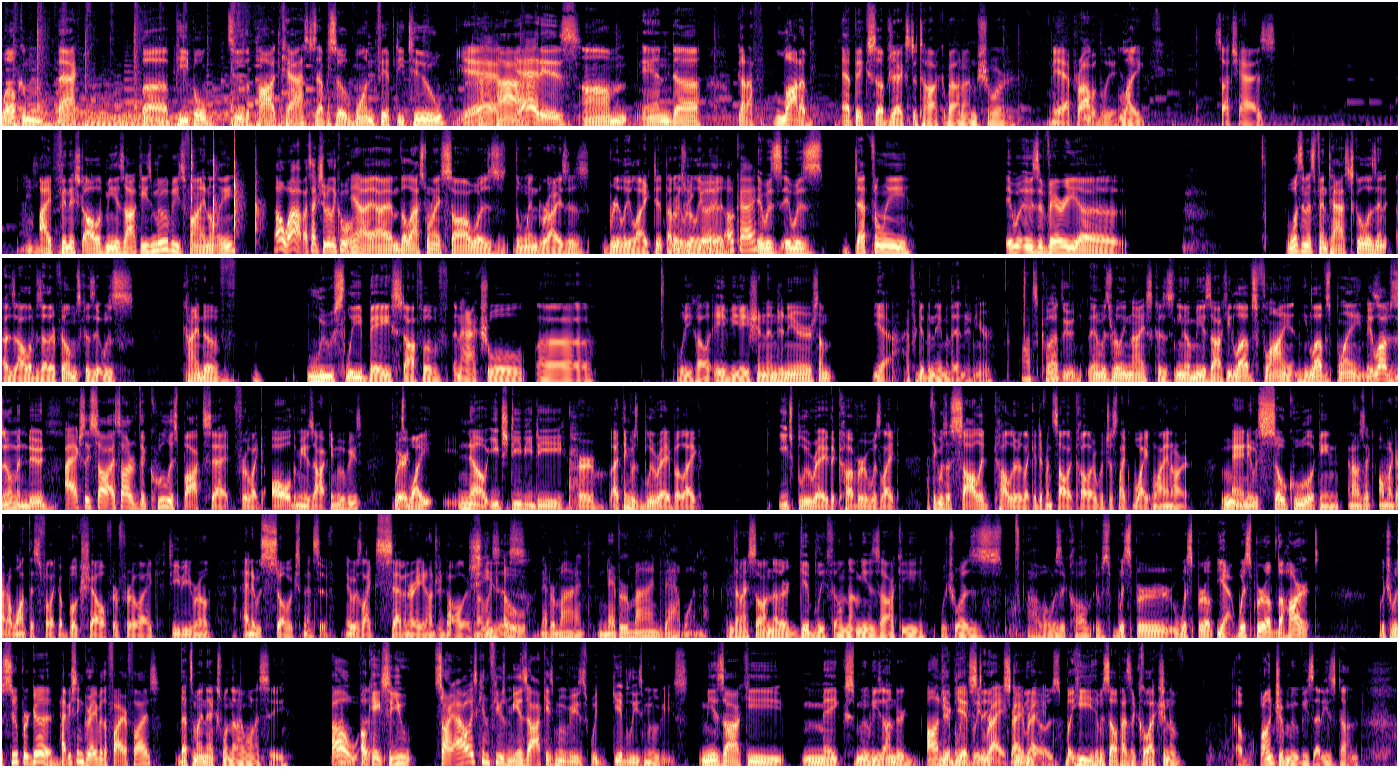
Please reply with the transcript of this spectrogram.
Welcome back, uh, people, to the podcast. It's episode 152. Yeah, yeah, it is. Um, and uh, got a lot of epic subjects to talk about, I'm sure. Yeah, probably. Like, Such as. I finished all of Miyazaki's movies finally. Oh wow, that's actually really cool. Yeah, I, I, the last one I saw was The Wind Rises. Really liked it. Thought it was Really really good? good. Okay. It was. It was definitely. It, it was a very. Uh, it wasn't as fantastical as as all of his other films because it was kind of loosely based off of an actual. Uh, what do you call it? Aviation engineer or some. Yeah, I forget the name of the engineer. Well, that's cool, but dude. It was really nice because you know Miyazaki loves flying. He loves planes. He loves zooming, dude. I actually saw I saw the coolest box set for like all the Miyazaki movies. Where It's white. No, each DVD or I think it was Blu-ray, but like each Blu-ray, the cover was like I think it was a solid color, like a different solid color with just like white line art. And it was so cool looking, and I was like, "Oh my god, I want this for like a bookshelf or for like TV room." And it was so expensive. It was like seven or eight hundred dollars. And I was like. "Oh, never mind, never mind that one." And then I saw another Ghibli film, not Miyazaki, which was oh, what was it called? It was Whisper, Whisper of yeah, Whisper of the Heart, which was super good. Have you seen Grave of the Fireflies? That's my next one that I want to see. Oh, okay. So you sorry, I always confuse Miyazaki's movies with Ghibli's movies. Miyazaki makes movies under Under Ghibli, Ghibli, stu- right, right, right. studios, but he himself has a collection of a bunch of movies that he's done.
